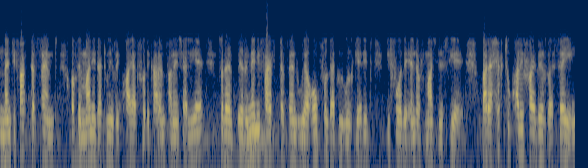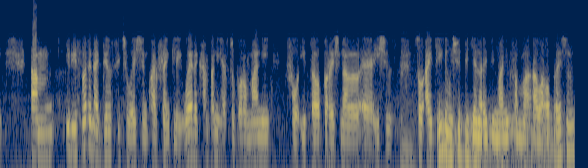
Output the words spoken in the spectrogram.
95% of the money that we required for the current financial year, so that the remaining 5%, we are hopeful that we will get it before the end of March this year. But I have to qualify this by saying, um, it is not an ideal situation, quite frankly, where the company has to borrow money for its operational uh, issues. Mm. So ideally, we should be generating money from uh, our operations,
